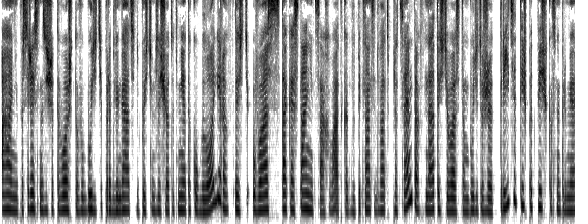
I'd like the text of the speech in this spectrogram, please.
а непосредственно за счет того, что вы будете продвигаться, допустим, за счет отметок у блогеров, то есть у вас так и останется охват как бы 15-20%, да, то есть у вас там будет уже 30 тысяч подписчиков, например,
